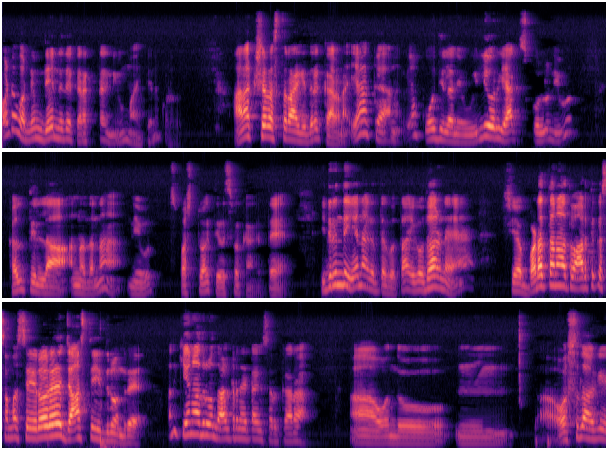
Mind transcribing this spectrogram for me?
ವಾಟ್ ಎವರ್ ನಿಮ್ದು ಏನಿದೆ ಕರೆಕ್ಟಾಗಿ ನೀವು ಮಾಹಿತಿಯನ್ನು ಕೊಡಬೇಕು. ಅನಕ್ಷರಸ್ಥರಾಗಿದ್ದರೆ ಕಾರಣ. ಯಾಕೆ? ಯಾಕೆ ಓದಿಲ್ಲ ನೀವು? ಇಲ್ಲಿವರೆಗೆ ಯಾಕೆ ಸ್ಕೂಲು ನೀವು ಕಲ್ತಿಲ್ಲ ಅನ್ನೋದನ್ನು ನೀವು ಸ್ಪಷ್ಟವಾಗಿ ತಿಳಿಸ್ಬೇಕಾಗತ್ತೆ. ಇದರಿಂದ ಏನಾಗುತ್ತೆ ಗೊತ್ತಾ? ಈಗ ಉದಾಹರಣೆ, ಶ, ಬಡತನ ಅಥವಾ ಆರ್ಥಿಕ ಸಮಸ್ಯೆ ಇರೋರೇ ಜಾಸ್ತಿ ಇದ್ರು ಅಂದರೆ, ಅದಕ್ಕೆ ಏನಾದರೂ ಒಂದು ಆಲ್ಟರ್ನೇಟಾಗಿ ಸರ್ಕಾರ ಒಂದು ಹೊಸದಾಗಿ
